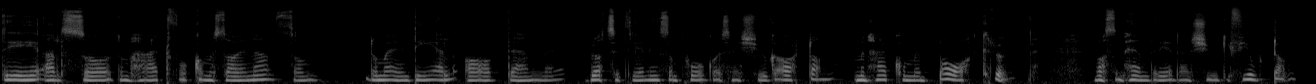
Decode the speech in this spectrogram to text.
det är alltså de här två kommissarierna som de är en del av den brottsutredning som pågår sedan 2018. Men här kommer bakgrund, vad som hände redan 2014.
